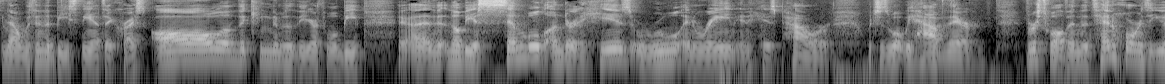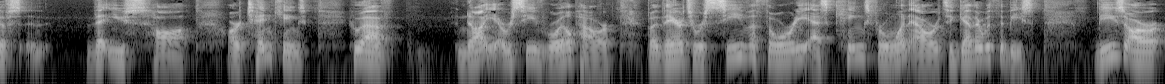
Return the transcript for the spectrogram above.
Now, within the beast, the Antichrist, all of the kingdoms of the earth will be, uh, they'll be assembled under his rule and reign and his power, which is what we have there. Verse 12, and the ten horns that you have, that you saw are ten kings who have not yet received royal power, but they are to receive authority as kings for one hour together with the beast. These are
